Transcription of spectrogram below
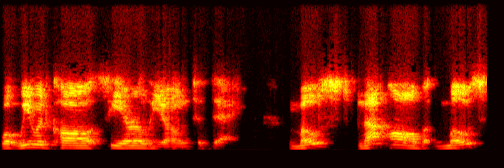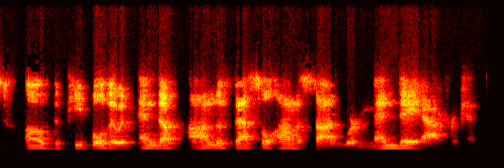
what we would call Sierra Leone today. Most, not all, but most of the people that would end up on the vessel Amistad were Mende Africans.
